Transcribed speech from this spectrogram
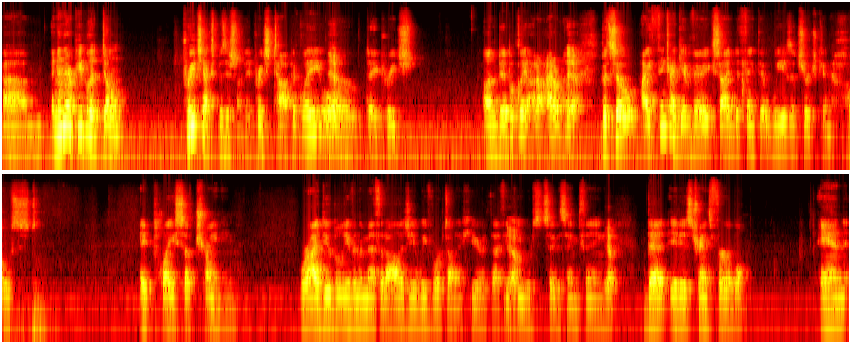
Um, and then there are people that don't preach expositionally. They preach topically or Yeah. they preach unbiblically. I don't, I don't know. Yeah. But so I think I get very excited to think that we as a church can host a place of training where I do believe in the methodology. We've worked on it here. I think Yeah. you would say the same thing. That it is transferable, and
